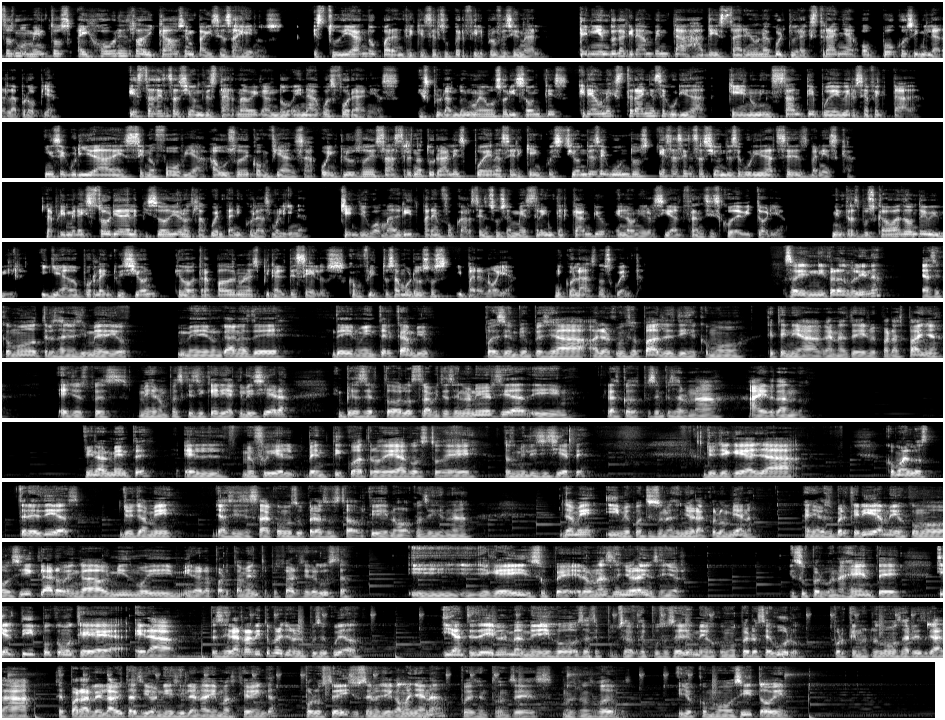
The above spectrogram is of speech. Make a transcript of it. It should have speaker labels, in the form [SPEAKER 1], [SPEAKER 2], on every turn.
[SPEAKER 1] Estos momentos hay jóvenes radicados en países ajenos, estudiando para enriquecer su perfil profesional, teniendo la gran ventaja de estar en una cultura extraña o poco similar a la propia. Esta sensación de estar navegando en aguas foráneas, explorando nuevos horizontes, crea una extraña seguridad que en un instante puede verse afectada. Inseguridades, xenofobia, abuso de confianza o incluso desastres naturales pueden hacer que en cuestión de segundos esa sensación de seguridad se desvanezca la primera historia del episodio nos la cuenta Nicolás Molina, quien llegó a Madrid para enfocarse en su semestre de intercambio en la Universidad Francisco de Vitoria. Mientras buscaba dónde vivir y guiado por la intuición, quedó atrapado en una espiral de celos, conflictos amorosos y paranoia. Nicolás nos cuenta.
[SPEAKER 2] Soy Nicolás Molina. Hace como tres años y medio me dieron ganas de, de irme a intercambio. Pues siempre empecé a hablar con mis papás, les dije como que tenía ganas de irme para España ellos pues me dijeron pues que si quería que lo hiciera. Empecé a hacer todos los trámites en la universidad y las cosas pues empezaron a, ir dando. Finalmente, el, me fui el 24 de agosto de 2017. Yo llegué allá como a los tres días. Yo llamé, y así se estaba como súper asustado porque dije no voy a conseguir nada. Llamé y me contestó una señora colombiana la señora súper querida me dijo como, sí, claro, venga hoy mismo y mira el apartamento, pues para ver si le gusta. Y, llegué y supe, era una señora y un señor. Y súper buena gente. Y el tipo como que era, pues era rarito, pero yo no le puse cuidado. Y antes de ir el me dijo, o sea, se puso, se puso serio y me dijo como, pero seguro, porque no nos vamos a arriesgar a separarle la habitación y decirle a nadie más que venga por usted y si usted no llega mañana, pues entonces nosotros nos jodemos. Y yo como, sí, todo bien.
